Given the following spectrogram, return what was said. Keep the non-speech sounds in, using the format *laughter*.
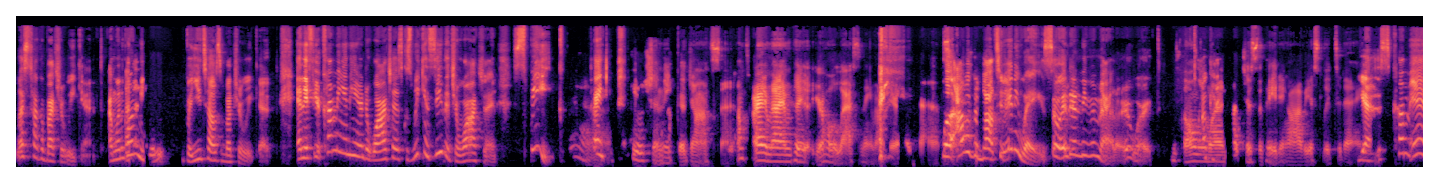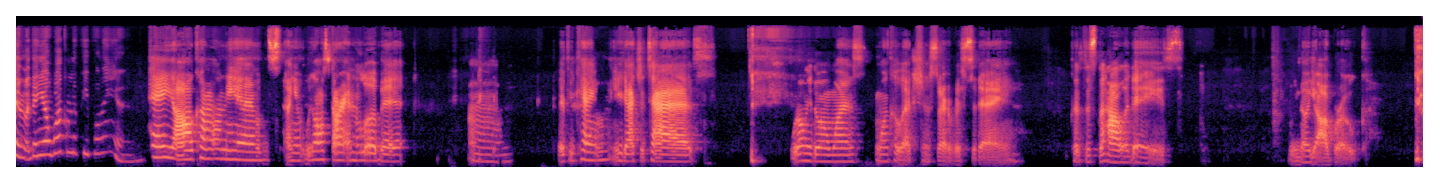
Let's talk about your weekend. I'm gonna go on mute, but you tell us about your weekend. And if you're coming in here to watch us, because we can see that you're watching, speak. Yeah. Thank you. you, Shanika Johnson. I'm sorry, man. I didn't put your whole last name out there like that. Well, I was about to anyway, so it didn't even matter. It worked. He's the only Okay. one participating, obviously, today. Yes, come in. Danielle, welcome the people in. Hey, y'all, come on in. We're going to start in a little bit. Um, if you came, you got your tabs. We're only doing one one collection service today because it's the holidays. We know y'all broke. *laughs*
